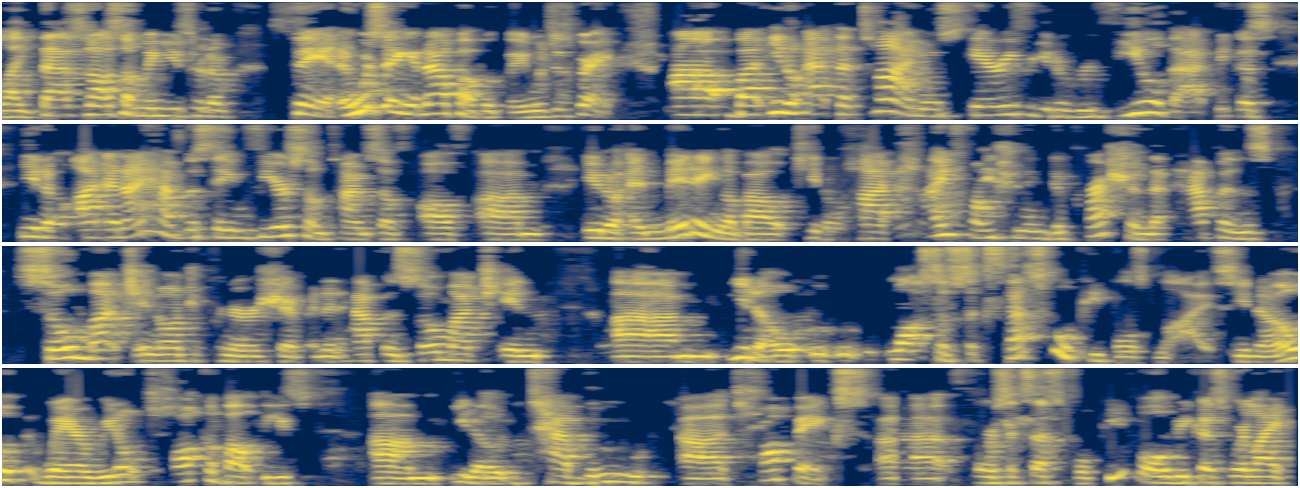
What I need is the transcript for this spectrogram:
Like that's not something you sort of say it. And we're saying it now publicly, which is great. Uh, but, you know, at the time, it was scary for you to reveal that because, you know, I, and I have the same fear sometimes of, of um, you know, admitting about, you know, high, high functioning depression that happens so much in entrepreneurship and it happens so much in um, you know, lots of successful people's lives, you know, where we don't talk about these, um, you know, taboo uh, topics uh, for successful people because we're like,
